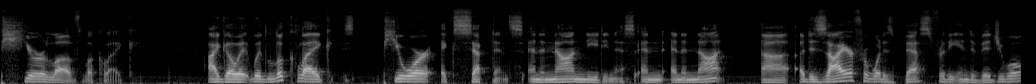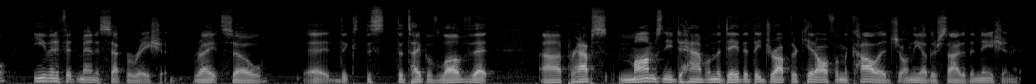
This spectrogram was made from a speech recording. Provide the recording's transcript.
pure love look like? I go, it would look like pure acceptance and a non-neediness and and a not uh, a desire for what is best for the individual, even if it meant a separation, right? So uh, the, this, the type of love that uh, perhaps moms need to have on the day that they drop their kid off on the college on the other side of the nation,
